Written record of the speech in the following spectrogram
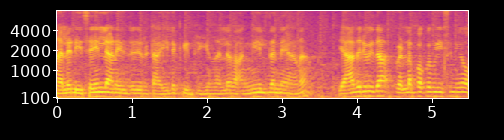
നല്ല ഡിസൈനിലാണ് ഇതിന്റെ ഒരു ടൈലൊക്കെ ഇട്ടിരിക്കുന്നത്. നല്ല ഭംഗിയിൽ തന്നെയാണ്. യാതൊരുവിധ വെള്ളപ്പൊക്ക ഭീഷണിയോ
